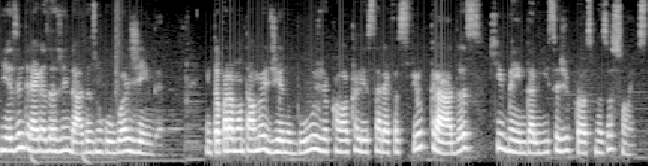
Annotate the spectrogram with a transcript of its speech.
e as entregas agendadas no Google Agenda. Então, para montar o meu dia no Buja, eu coloco ali as tarefas filtradas que vêm da lista de próximas ações.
